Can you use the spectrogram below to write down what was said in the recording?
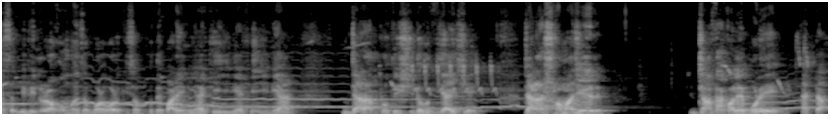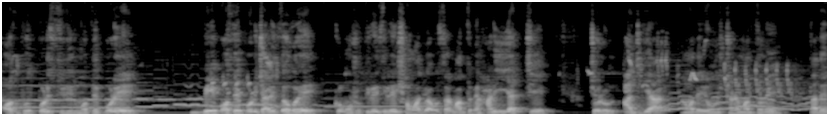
এসব বিভিন্ন রকম এসব বড় বড় কিসব হতে পারেনি আর কি ইঞ্জিনিয়ার ইঞ্জিনিয়ার যারা প্রতিষ্ঠিত হতে চাইছে, যারা সমাজের জাঁতাকলে পড়ে, একটা অদ্ভুত পরিস্থিতির মধ্যে পড়ে, বেপথে পরিচালিত হয়ে ক্রমশ তিলে তিলে সমাজ ব্যবস্থার মাধ্যমে হারিয়ে যাচ্ছে, চলুন আজকে আমাদের এই অনুষ্ঠানের মাধ্যমে তাদের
